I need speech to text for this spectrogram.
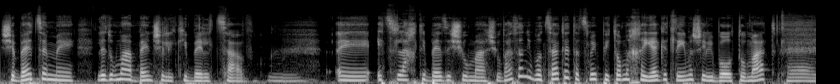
שבעצם, אה, לדוגמה, הבן שלי קיבל צו. Mm. אה, הצלחתי באיזשהו משהו, ואז אני מוצאת את עצמי פתאום מחייגת לאימא שלי באוטומט, כן.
